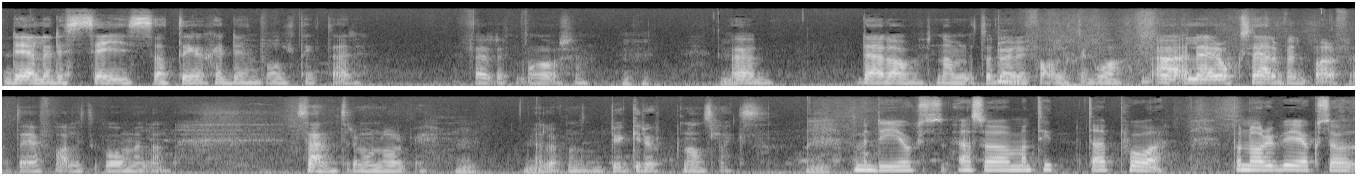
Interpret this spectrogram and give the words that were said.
det, eller det sägs att det skedde en våldtäkt där för många år sedan. Mhm. Eh, Därav namnet och då är det farligt att gå. Ja, Eller också är det väl bara för att det är farligt att gå mellan centrum och Norrby. Mm. Mm. Eller att man bygger upp någon slags... Mm. Men det är ju också, alltså om man tittar på, på Norrby också,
